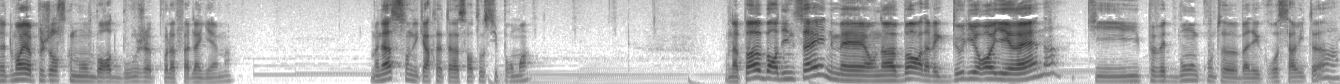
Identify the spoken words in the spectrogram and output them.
Honnêtement, il y a peu de chances que mon board bouge pour la fin de la game. Menaces sont des cartes intéressantes aussi pour moi. On n'a pas un board insane, mais on a un board avec deux Leroy et Ren qui peuvent être bons contre bah, des gros serviteurs.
